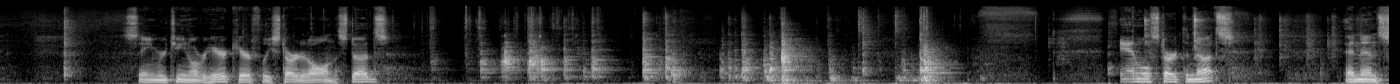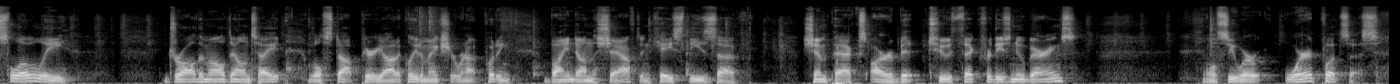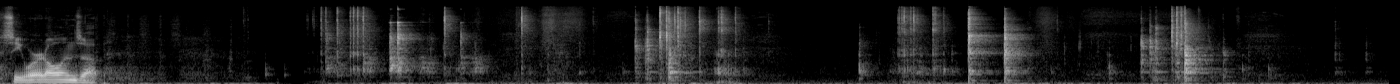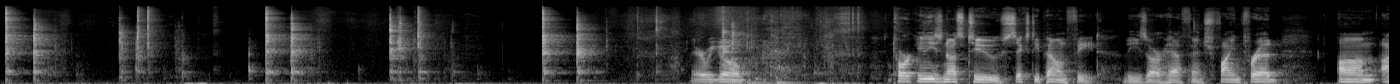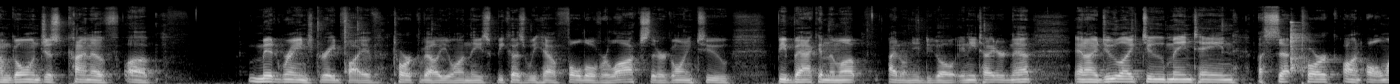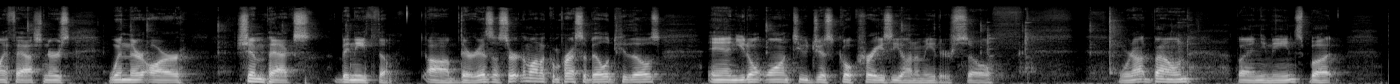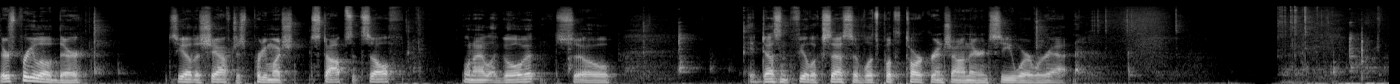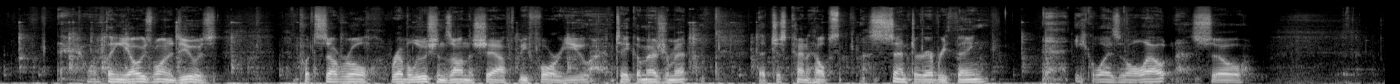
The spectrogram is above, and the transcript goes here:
Same routine over here, carefully start it all on the studs. And we'll start the nuts and then slowly draw them all down tight. We'll stop periodically to make sure we're not putting bind on the shaft in case these uh, shim packs are a bit too thick for these new bearings. We'll see where, where it puts us, see where it all ends up. There we go. Torquing these nuts to 60 pound feet. These are half inch fine thread. Um, I'm going just kind of uh, mid-range grade 5 torque value on these because we have fold-over locks that are going to be backing them up. I don't need to go any tighter than that. And I do like to maintain a set torque on all my fasteners when there are shim packs beneath them. Um, there is a certain amount of compressibility to those, and you don't want to just go crazy on them either. So we're not bound by any means, but there's preload there. See how the shaft just pretty much stops itself when I let go of it? So it doesn't feel excessive. Let's put the torque wrench on there and see where we're at. One thing you always want to do is put several revolutions on the shaft before you take a measurement. That just kind of helps center everything, equalize it all out. So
